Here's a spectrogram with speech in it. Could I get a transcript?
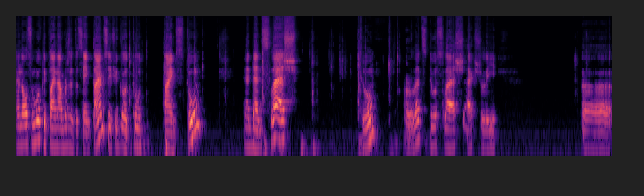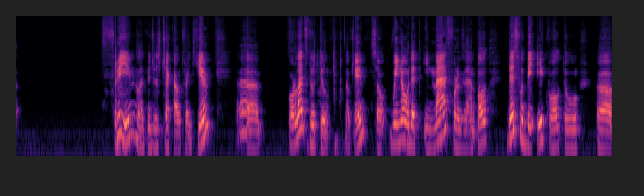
and also multiply numbers at the same time. So if you go 2 times 2, and then slash 2, or let's do slash actually uh, 3, let me just check out right here. Uh, or let's do 2, okay? So we know that in math, for example, this would be equal to uh,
